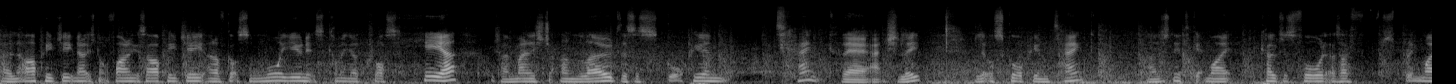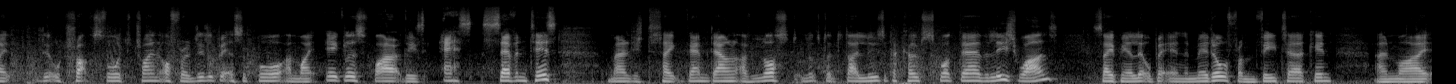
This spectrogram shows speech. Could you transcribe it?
an RPG. No, it's not firing its RPG. And I've got some more units coming across here which I managed to unload. There's a Scorpion tank there, actually. A little Scorpion tank. I just need to get my Pakotas forward as I bring my little trucks forward to try and offer a little bit of support. And my Iglas fire at these S-70s. Managed to take them down. I've lost, looks like, did I lose a Pakota squad there? The Liege ones saved me a little bit in the middle from V-Turkin. And my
